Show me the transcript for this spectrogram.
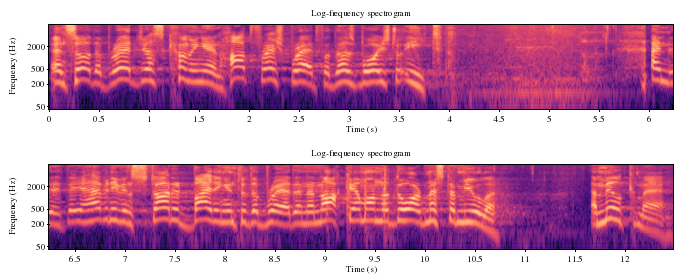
And so the bread just coming in, hot, fresh bread for those boys to eat. And they haven't even started biting into the bread, and a knock came on the door, Mr. Mueller, a milkman.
